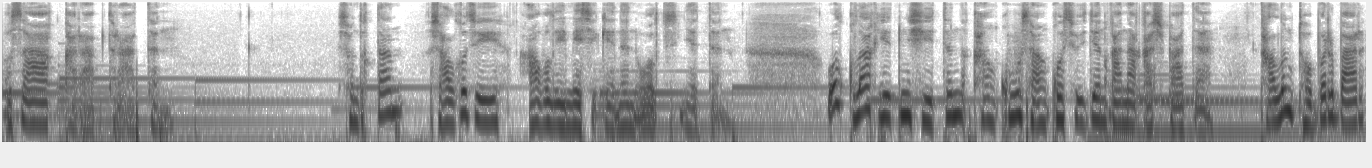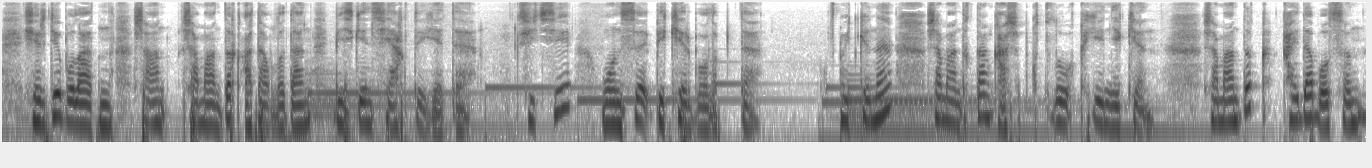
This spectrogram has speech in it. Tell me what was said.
ұзақ қарап тұратын. Сондықтан жалғыз үй ауыл емес екенін ол түсінетін. Ол құлақ етін жейтін қаңқу саңқу сөзден ғана қашпады. Қалың тобыр бар жерде болатын шамандық атаулыдан безген сияқты еді. Сөйтсе онысы бекер болыпты. Өйткені жамандықтан қашып құтылу қиын екен. Жамандық қайда болсын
